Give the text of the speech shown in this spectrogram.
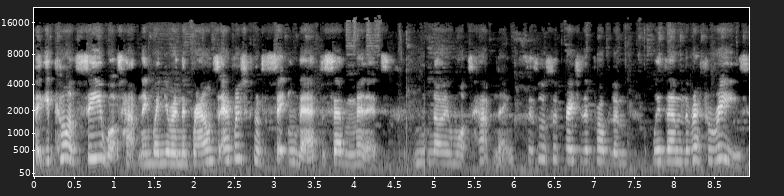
that you can't see what's happening when you're in the ground. So everyone's kind of sitting there for seven minutes knowing what's happening. So it's also created a problem with um, the referees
